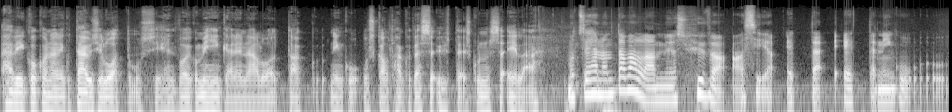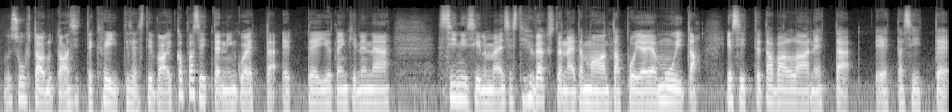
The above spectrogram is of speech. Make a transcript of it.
hävii kokonaan niin kuin täysi luottamus siihen, että voiko mihinkään enää luottaa, niin kuin uskaltaako tässä yhteiskunnassa elää. Mutta sehän on tavallaan myös hyvä asia, että, että niin kuin suhtaudutaan sitten kriittisesti, vaikkapa sitten, niin kuin, että ei jotenkin enää sinisilmäisesti hyväksytä näitä maantapoja ja muita, ja sitten tavallaan, että, että sitten,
